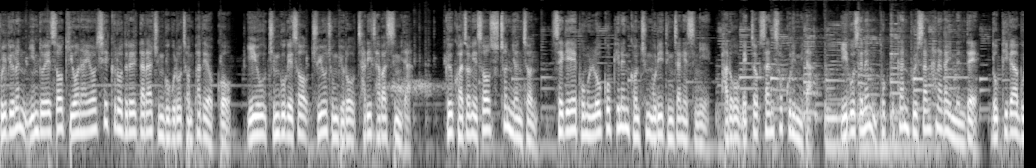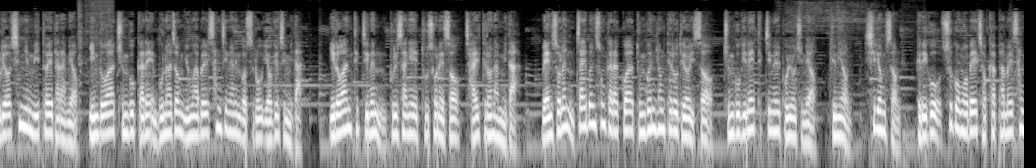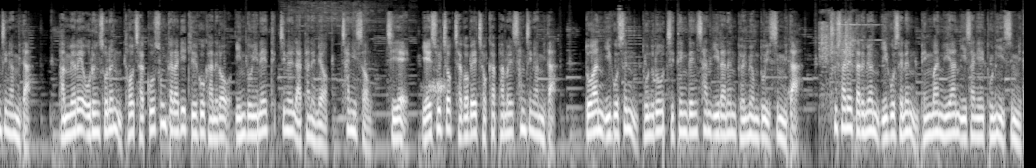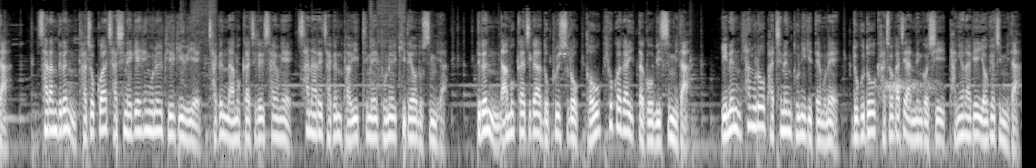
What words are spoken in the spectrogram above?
불교는 인도에서 기원하여 실크로드를 따라 중국으로 전파되었고 이후 중국에서 주요 종교로 자리 잡았습니다. 그 과정에서 수천 년 전 세계의 보물로 꼽히는 건축물이 등장했으니 바로 맥적산 석굴입니다. 이곳에는 독특한 불상 하나가 있는데 높이가 무려 16m에 달하며 인도와 중국 간의 문화적 융합을 상징하는 것으로 여겨집니다. 이러한 특징은 불상의 두 손에서 잘 드러납니다. 왼손은 짧은 손가락과 둥근 형태로 되어 있어 중국인의 특징을 보여주며 균형, 실용성, 그리고 수공업의 적합함을 상징합니다. 반면에 오른손은 더 작고 손가락이 길고 가늘어 인도인의 특징을 나타내며 창의성, 지혜, 예술적 작업의 적합함을 상징합니다. 또한 이곳은 돈으로 지탱된 산이라는 별명도 있습니다. 추산에 따르면 이곳에는 100만 위안 이상의 돈이 있습니다. 사람들은 가족과 자신에게 행운을 빌기 위해 작은 나뭇가지를 사용해 산 아래 작은 바위 틈에 돈을 기대어 놓습니다. 들은 나뭇가지가 높을수록 더욱 효과가 있다고 믿습니다. 이는 향으로 바치는 돈이기 때문에 누구도 가져가지 않는 것이 당연하게 여겨집니다.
